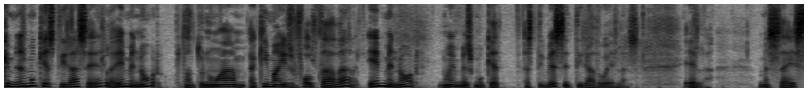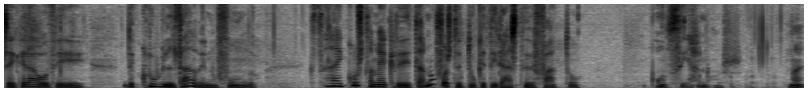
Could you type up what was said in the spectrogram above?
que mesmo que as tirase ela, é menor. Portanto, non há aquí máis volta a dar, é menor, non é? Mesmo que as tivese tirado elas, ela. Mas a ese grau de, de crueldade, no fundo. Ai, custa-me acreditar, non foste tú que tiraste, de facto 11 anos, não é?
